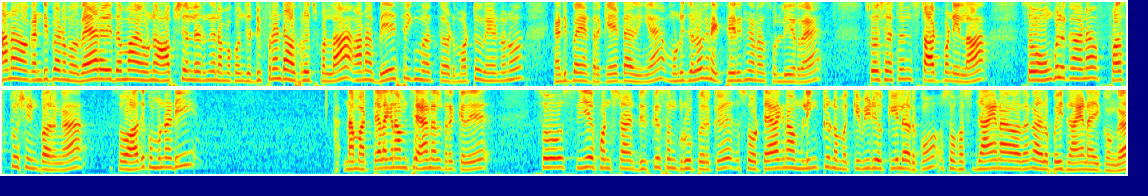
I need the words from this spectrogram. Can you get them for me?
ஆனால் கண்டிப்பாக நம்ம வேறு விதமாக ஒன்றும் ஆப்ஷன்லேருந்து நம்ம கொஞ்சம் டிஃப்ரெண்ட்டாக அப்ரோச் பண்ணலாம். ஆனால் பேசிக் மெத்தட் மட்டும் வேணும்னு கண்டிப்பாக என்கிட்ட கேட்டாதீங்க. முடிஞ்ச அளவுக்கு எனக்கு தெரிஞ்ச நான் சொல்லிடுறேன். ஸோ செஷன் ஸ்டார்ட் பண்ணிடலாம். ஸோ உங்களுக்கான ஃபஸ்ட் கொஷின் பாருங்கள் ஸோ அதுக்கு முன்னாடி நம்ம டெலகிராம் சேனல் இருக்குது. So CA fund discussion group இருக்குது ஸோ டெலகிராம் லிங்க் நமக்கு வீடியோ கீழே இருக்கும். ஸோ ஃபஸ்ட் ஜாயின் ஆகாதவங்க அதில் போய் ஜாயின் ஆகிக்கோங்க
